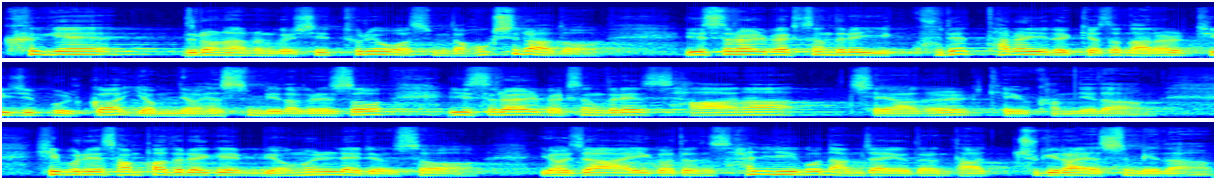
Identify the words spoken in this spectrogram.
크게 늘어나는 것이 두려웠습니다. 혹시라도 이스라엘 백성들의 이 쿠데타를 일으켜서 나라를 뒤집을까 염려했습니다. 그래서 이스라엘 백성들의 산하 제한을 계획합니다. 히브리 산파들에게 명을 내려서 여자아이거든 살리고 남자아이거든 다 죽이라 했습니다.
